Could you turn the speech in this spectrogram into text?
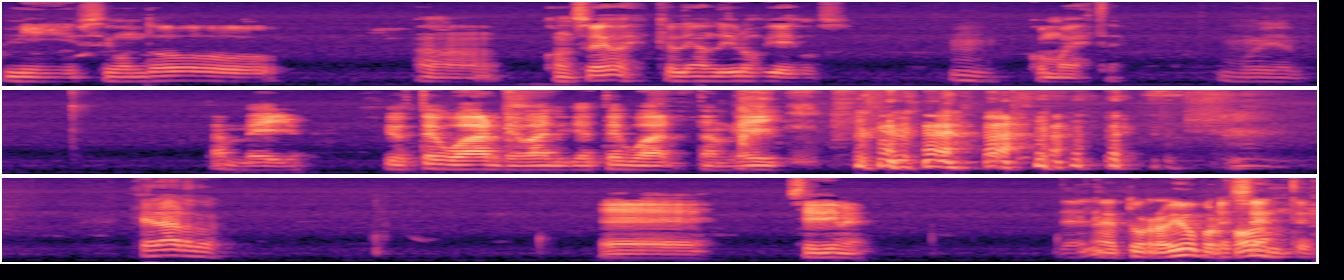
mi segundo ah, consejo es que lean libros viejos, Mm, como este. muy bien. Tan bello. Dios te guarde, vale, Dios te guarde, tan bello. Gerardo. Eh, sí, dime. Dale. Eh, tu review, por favor. Presente.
